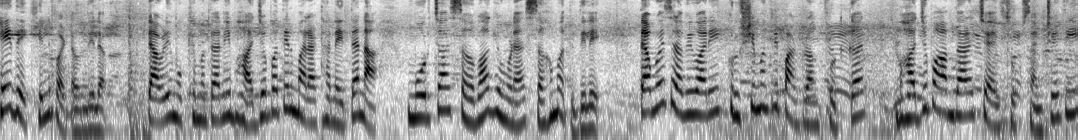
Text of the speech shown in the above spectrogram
हे देखील पटवून दिलं. त्यावेळी मुख्यमंत्र्यांनी भाजपतील मराठा नेत्यांना मोर्चात सहभागी होण्यास सहमती दिली. त्यामुळेच रविवारी कृषी मंत्री पांडुरंग फुटकर भाजप आमदार चैनसुख संचेती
